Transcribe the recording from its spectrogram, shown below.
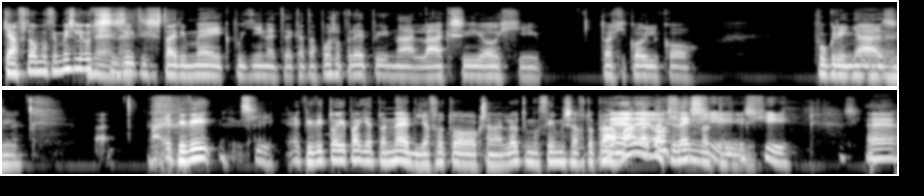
Και αυτό μου θυμίζει λίγο τη ναι, ναι. συζήτηση στα remake που γίνεται, κατά πόσο πρέπει να αλλάξει ή όχι το αρχικό υλικό που γκρινιάζει. Ναι, επειδή, επειδή το είπα για τον Ned, γι' αυτό το ξαναλέω ότι μου θύμισε αυτό το πράγμα. αλλά εντάξει, δεν είναι ότι. Ισχύει. Ε...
